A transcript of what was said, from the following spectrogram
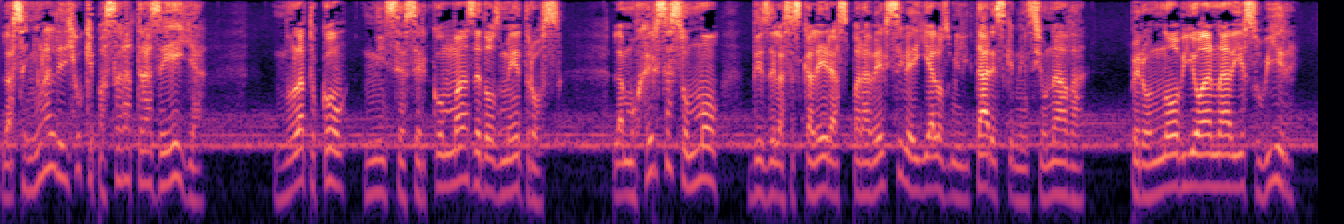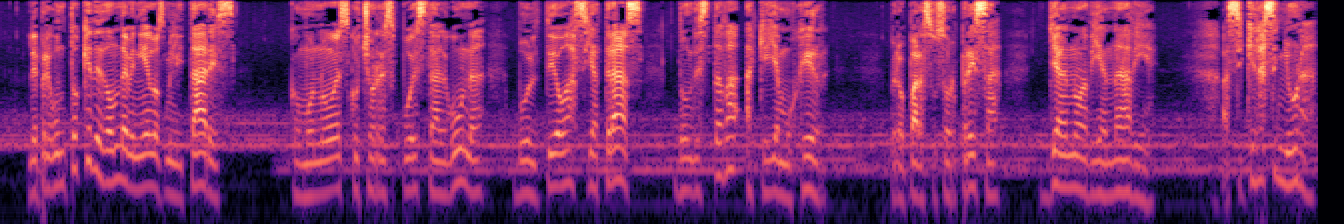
La señora le dijo que pasara atrás de ella. No la tocó ni se acercó más de dos metros. La mujer se asomó desde las escaleras para ver si veía a los militares que mencionaba, pero no vio a nadie subir le preguntó que de dónde venían los militares. Como no escuchó respuesta alguna, volteó hacia atrás, donde estaba aquella mujer. Pero para su sorpresa, ya no había nadie. Así que la señora,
